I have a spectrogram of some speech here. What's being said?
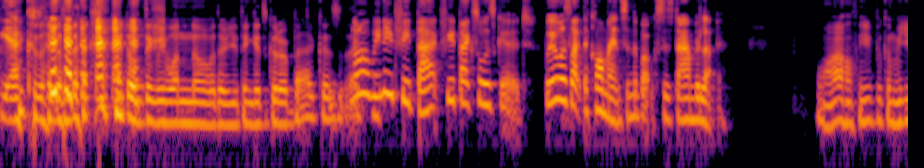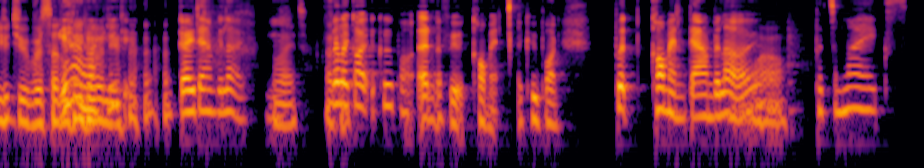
Yeah. because I I don't think we want to know whether you think it's good or bad. Because No, we need feedback. Feedback's always good. We always like the comments in the boxes down below. Wow, you've become a YouTuber suddenly. Yeah, like you. Go down below. Right. Fill a, co- a coupon, uh, not a comment, a coupon. Put comment down below. Wow. Put some likes.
